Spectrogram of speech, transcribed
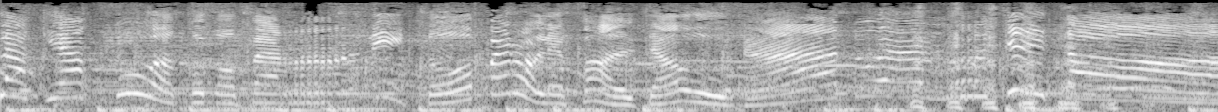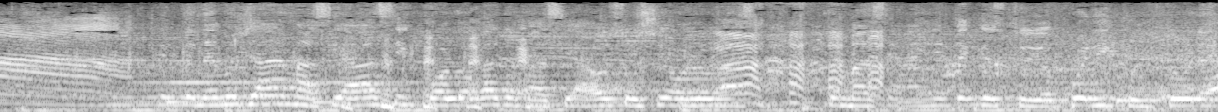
la que actúa como perrito, pero le falta una. Que tenemos ya demasiadas psicólogas, demasiados sociólogas, demasiada gente que estudió puericultura.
